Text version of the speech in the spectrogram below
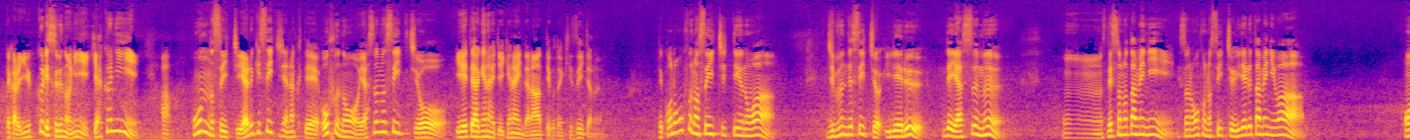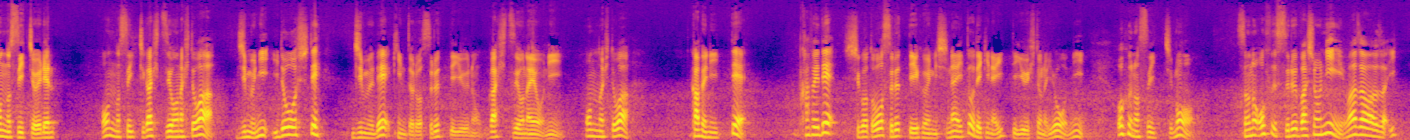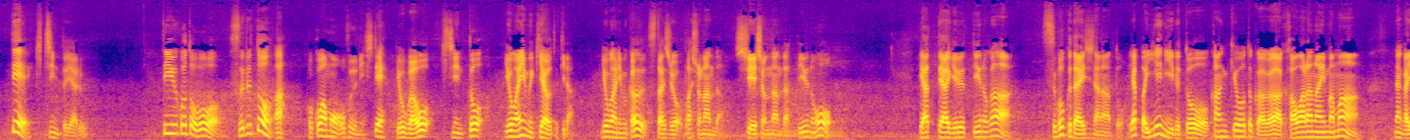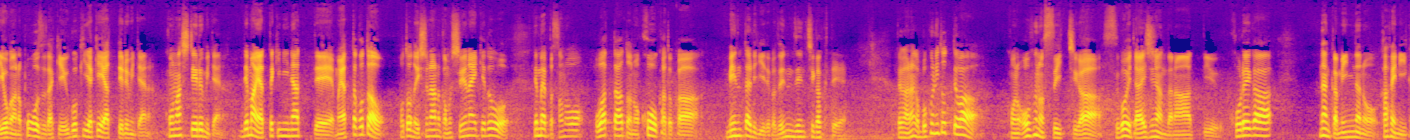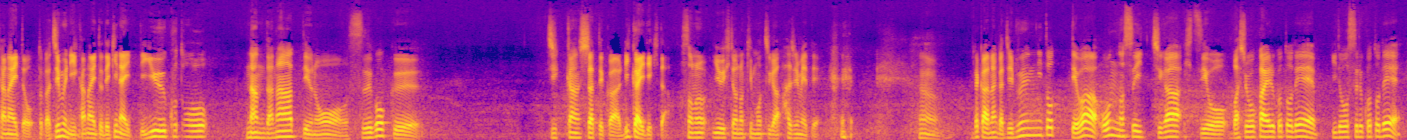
だからゆっくりするのに逆にあオンのスイッチやる気スイッチじゃなくてオフの休むスイッチを入れてあげないといけないんだなっていうことに気づいたのよ。でこのオフのスイッチっていうのは自分でスイッチを入れるで休むうんでそのためにそのオフのスイッチを入れるためにはオンのスイッチを入れオンのスイッチが必要な人はジムに移動してジムで筋トレをするっていうのが必要なようにオンの人はカフェに行ってカフェで仕事をするっていう風にしないとできないっていう人のようにオフのスイッチもそのオフする場所にわざわざ行ってきちんとやる。っていうことをするとあここはもうオフにしてヨガをきちんとヨガに向き合う時だ。ヨガに向かうスタジオ場所なんだシチュエーションなんだっていうのをやってあげるっていうのがすごく大事だなと。やっぱ家にいると環境とかが変わらないままなんかヨガのポーズだけ動きだけやってるみたいなこなしてるみたいな。でまあやった気になって、まあ、やったことはほとんど一緒なのかもしれないけどでもやっぱその終わった後の効果とかメンタリティとか全然違くて。だからなんか僕にとってはこのオフのスイッチがすごい大事なんだなっていう。これがなんかみんなのカフェに行かないととかジムに行かないとできないっていうことなんだなっていうのをすごく実感したっていうか理解できた。そのいう人の気持ちが初めて。うん。だからなんか自分にとってはオンのスイッチが必要。場所を変えることで移動することで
